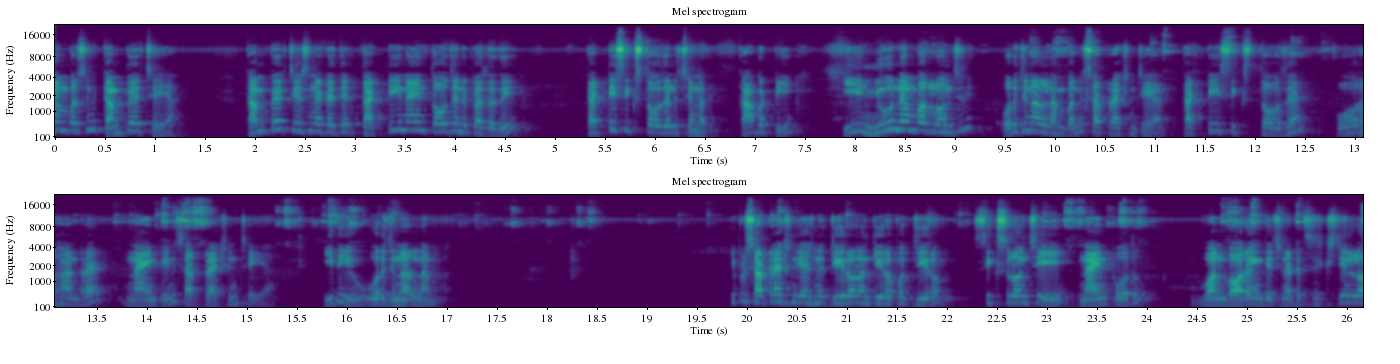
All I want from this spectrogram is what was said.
నెంబర్స్ని కంపేర్ చేయాలి. కంపేర్ చేసినట్టయితే థర్టీ నైన్ థౌజండ్ పెద్దది థర్టీ సిక్స్ థౌజండ్ చిన్నది. కాబట్టి ఈ న్యూ నెంబర్లోంచి ఒరిజినల్ నెంబర్ని సబ్ట్రాక్షన్ చేయాలి. Thirty six thousand four hundred నైంటీని సబ్ట్రాక్షన్ చేయాలి. ఇది ఒరిజినల్ నెంబర్ ఇప్పుడు సబ్ట్రాక్షన్ చేసిన జీరోలోంచి జీరో పోతే జీరో సిక్స్లోంచి నైన్ పోదు. వన్ బారోయింగ్ తెచ్చినట్టయితే సిక్స్టీన్లో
